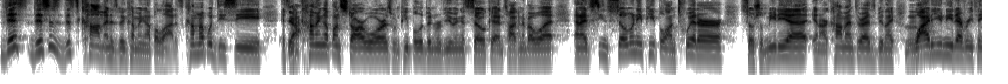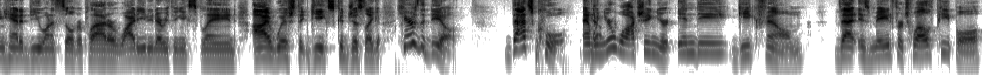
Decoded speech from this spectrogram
this this is this comment has been coming up a lot. It's coming up with DC. It's Yeah. been coming up on Star Wars when people have been reviewing Ahsoka and talking about what. And I've seen so many people on Twitter, social media, in our comment threads being like, hmm. "Why do you need everything handed to you on a silver platter? Why do you need everything explained? I wish that geeks could just like." Here's the deal. That's cool. And when you're watching your indie geek film that is made for 12 people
